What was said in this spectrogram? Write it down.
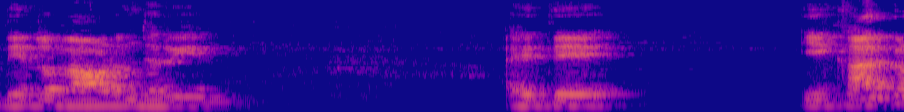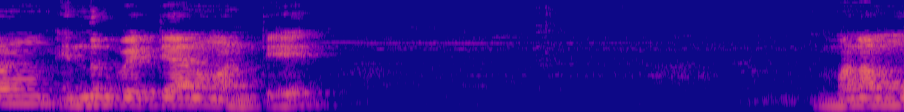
దీంట్లో రావడం జరిగింది. అయితే ఈ కార్యక్రమం ఎందుకు పెట్టాను అంటే మనము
